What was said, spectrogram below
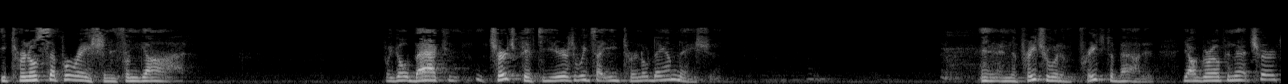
Eternal separation from God. If we go back in church 50 years, we'd say eternal damnation. And, and the preacher would have preached about it. Y'all grew up in that church?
